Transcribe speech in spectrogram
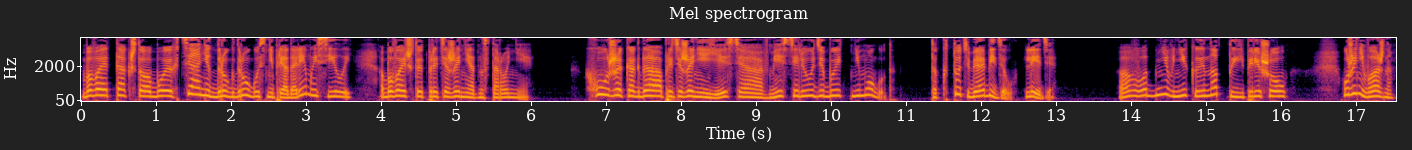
Бывает так, что обоих тянет друг к другу с непреодолимой силой, а бывает, что это притяжение одностороннее. Хуже, когда притяжение есть, а вместе люди быть не могут. «Так кто тебя обидел, леди?» А вот дневник и на «ты» перешел. Уже неважно,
